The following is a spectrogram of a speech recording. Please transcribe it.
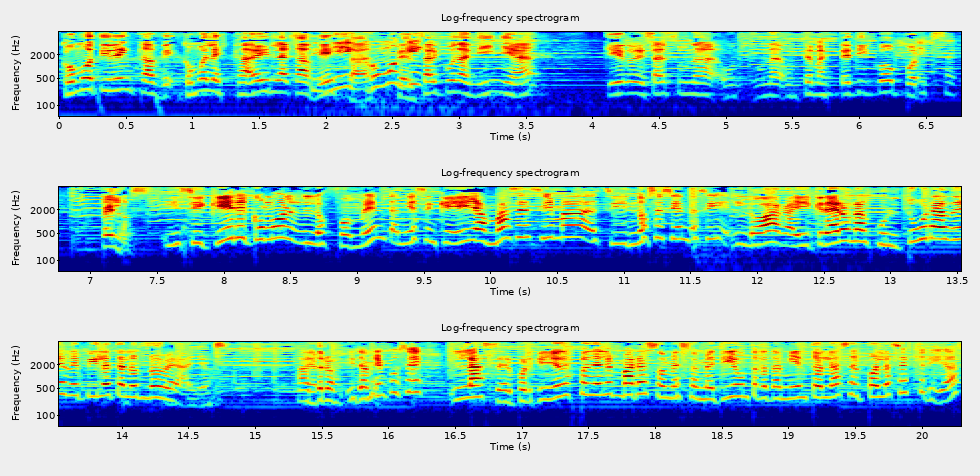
¿Cómo, tienen cabe- ¿Cómo les cabe en la cabeza ¿cómo que- pensar que... una niña quiere realizarse una, un, una- un tema estético por pelos? Y si quiere, cómo lo fomentan y hacen que ella más encima, si no se siente así, lo haga y crear una cultura de depílate a los nueve años. Atroz. Y también puse láser, porque yo después del embarazo me sometí a un tratamiento láser por las estrías,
